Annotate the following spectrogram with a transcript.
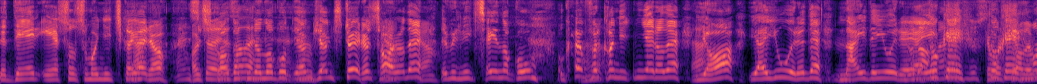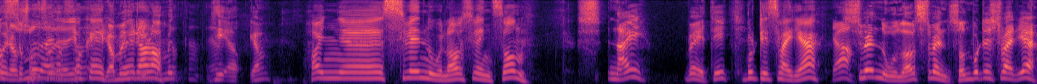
Det der er sånn som han ikke skal gjøre. Han skal da kunne noe gått ja, Støre sa jo det! Det vil han ikke si noe om. Og hvorfor kan ikke han gjøre det? Ja, jeg gjorde det. Nei, det gjorde jeg ikke. dere-. Han Svein Olav Svensson, Nei, veit ikke. borte i Sverige. Ja. Sven Olav Svensson borti Sverige.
